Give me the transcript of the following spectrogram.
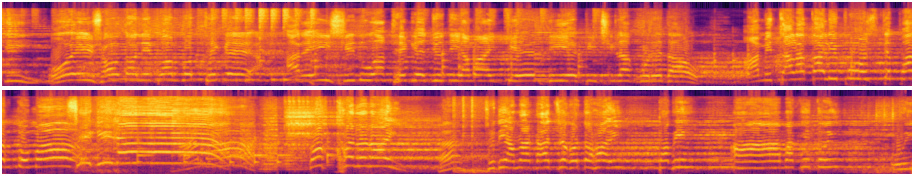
কি? ওই সৌতালি পর্বত থেকে আর এই সিধুয়া থেকে যদি আমায় তেল দিয়ে পিছিলা করে দাও আমি তাড়াতাড়ি পৌঁছতে পারব মা। কখনো নয়। হ্যাঁ? যদি আমার কার্য করতে হয় তবে আমাকে তুই ওই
